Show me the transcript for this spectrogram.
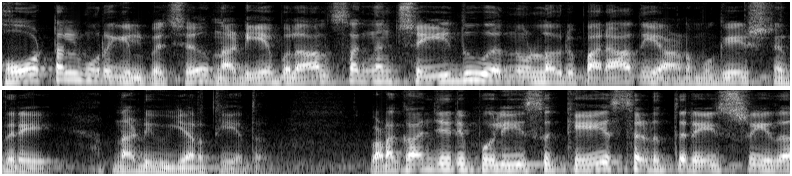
ഹോട്ടൽ മുറിയിൽ വെച്ച് നടിയെ ബലാത്സംഗം ചെയ്തു എന്നുള്ള ഒരു പരാതിയാണ് മുകേഷിനെതിരെ നടി ഉയർത്തിയത്. വടക്കാഞ്ചേരി പോലീസ് കേസ് എടുത്ത് രജിസ്റ്റർ ചെയ്ത്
